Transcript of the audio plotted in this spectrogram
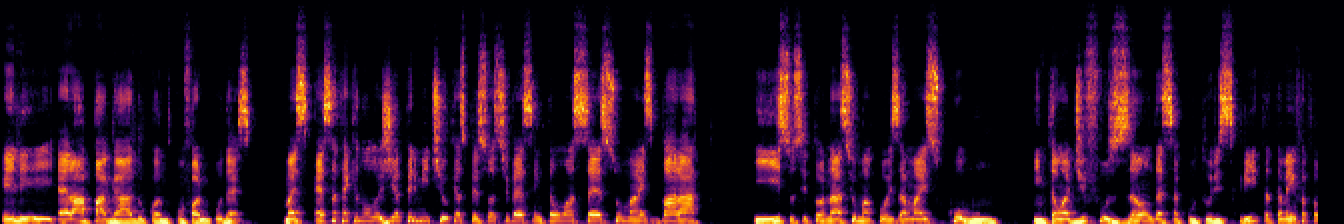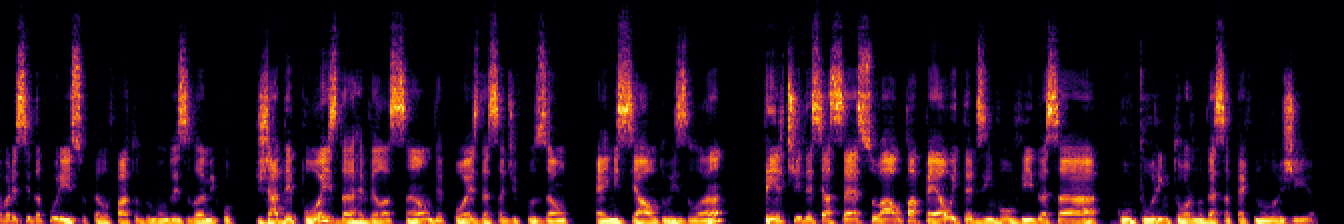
ele era apagado quando, conforme pudesse. Mas essa tecnologia permitiu que as pessoas tivessem então um acesso mais barato e isso se tornasse uma coisa mais comum. Então, a difusão dessa cultura escrita também foi favorecida por isso, pelo fato do mundo islâmico, já depois da revelação, depois dessa difusão é, inicial do Islã, ter tido esse acesso ao papel e ter desenvolvido essa cultura em torno dessa tecnologia.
